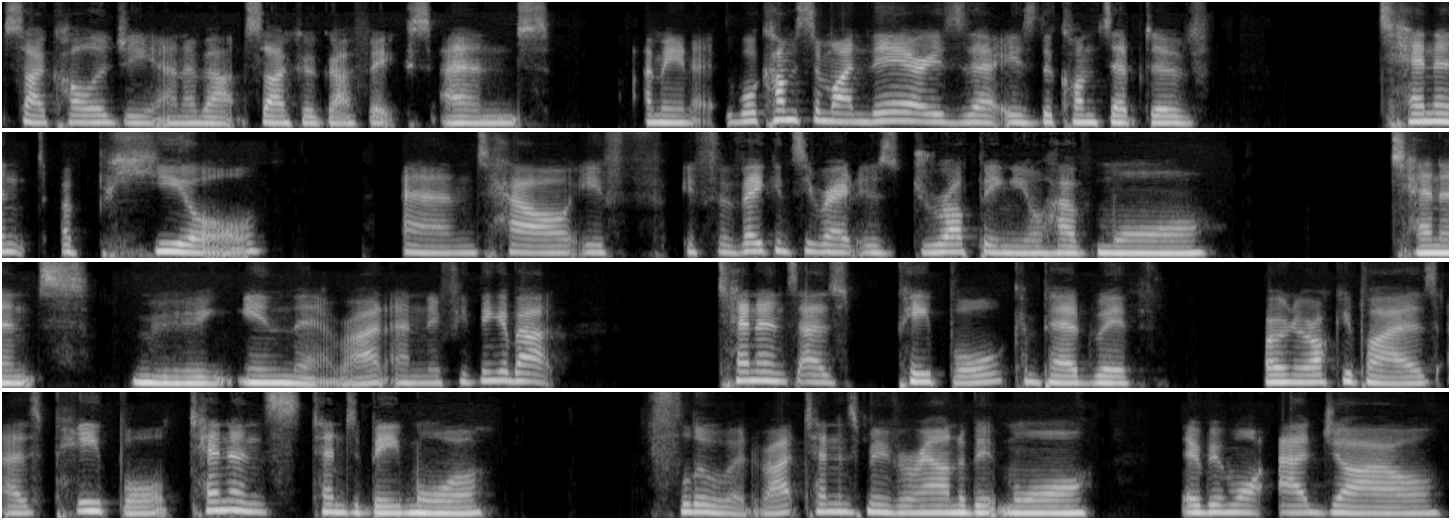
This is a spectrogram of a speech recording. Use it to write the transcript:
psychology and about psychographics and i mean what comes to mind there is that is the concept of tenant appeal and how if if the vacancy rate is dropping you'll have more tenants moving in there right and if you think about tenants as people compared with owner occupiers as people, tenants tend to be more fluid, right? Tenants move around a bit more, they're a bit more agile,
